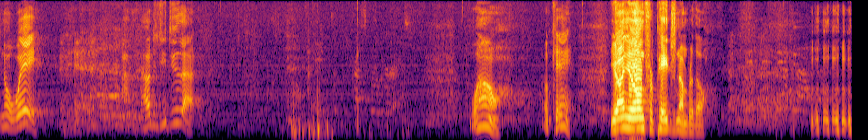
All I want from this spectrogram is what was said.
No way. How did you do that? Wow. Okay. You're on your own for page number, though.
